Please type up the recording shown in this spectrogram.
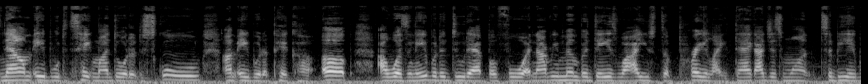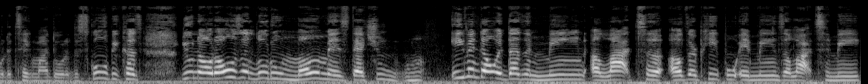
now I'm able to take my daughter to school. I'm able to pick her up. I wasn't able to do that before. And I remember days where I used to pray like that. I just want to be able to take my daughter to school because, you know, those are little moments that you, even though it doesn't mean a lot to other people, it means a lot to me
